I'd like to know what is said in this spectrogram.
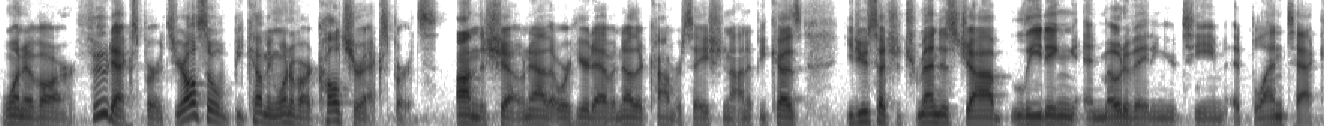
one of our food experts, you're also becoming one of our culture experts on the show. Now that we're here to have another conversation on it, because you do such a tremendous job leading and motivating your team at Blentech.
